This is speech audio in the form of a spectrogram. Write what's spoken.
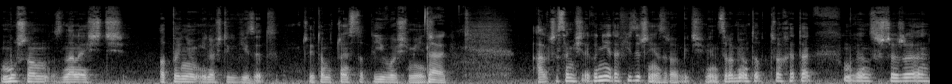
muszą znaleźć odpowiednią ilość tych wizyt, czyli tą częstotliwość mieć. Tak. Ale czasami się tego nie da fizycznie zrobić, więc robią to trochę tak, mówiąc szczerze,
